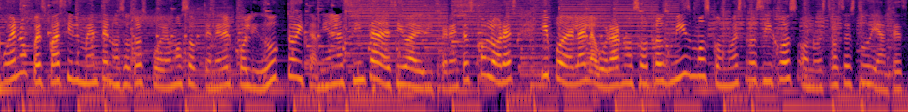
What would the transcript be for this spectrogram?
Bueno, pues fácilmente nosotros podemos obtener el poliducto y también la cinta adhesiva de diferentes colores y poderla elaborar nosotros mismos con nuestros hijos o nuestros estudiantes.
